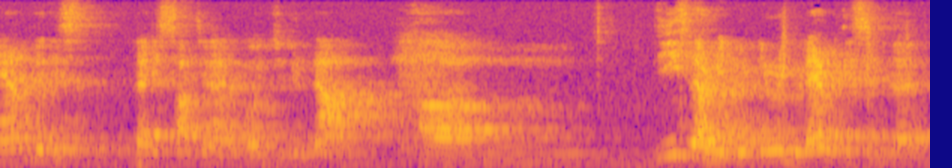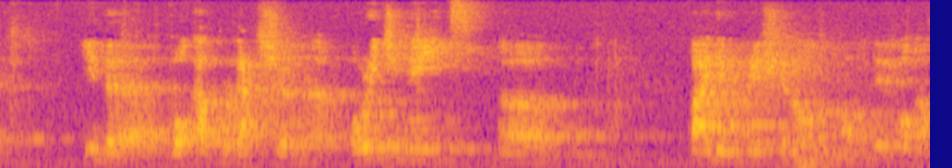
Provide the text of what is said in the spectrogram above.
And that is, that is something I'm going to do now. Um, these are irregularities in the, in the vocal production uh, originate um, by the vibration of, of the vocal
